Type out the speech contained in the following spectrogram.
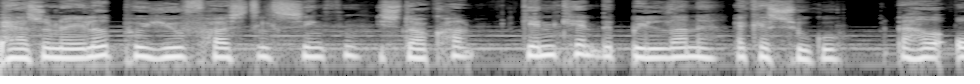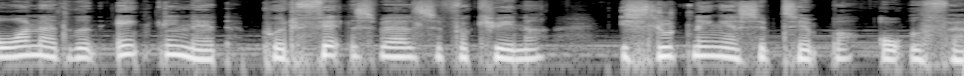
Personalet på Youth Hostel Sinken i Stockholm genkendte billederne af Kazuko, der havde overnattet en enkelt nat på et fællesværelse for kvinder i slutningen af september året før.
